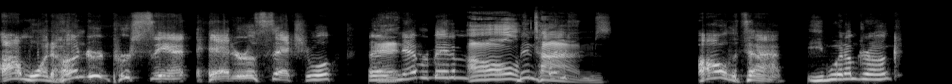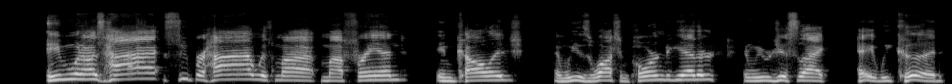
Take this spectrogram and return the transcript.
I'm 100% heterosexual. There ain't And never been a All been times. all the time, even when I'm drunk, even when I was high, super high with my my friend in college, and we was watching porn together, and we were just like, "Hey, we could,"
